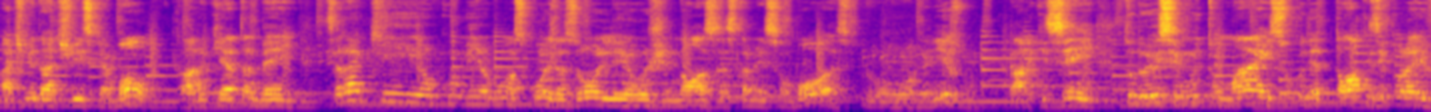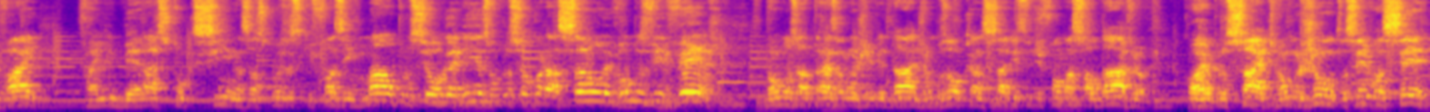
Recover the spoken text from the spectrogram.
Atividade física é bom? Claro que é também. Será que eu comi algumas coisas oleaginosas também são boas para o organismo? Claro que sim. Tudo isso e muito mais, suco detox e por aí vai, vai liberar as toxinas, as coisas que fazem mal para o seu organismo, para o seu coração e vamos viver. Vamos atrás da longevidade, vamos alcançar isso de forma saudável. Corre para o site, vamos juntos, sem você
